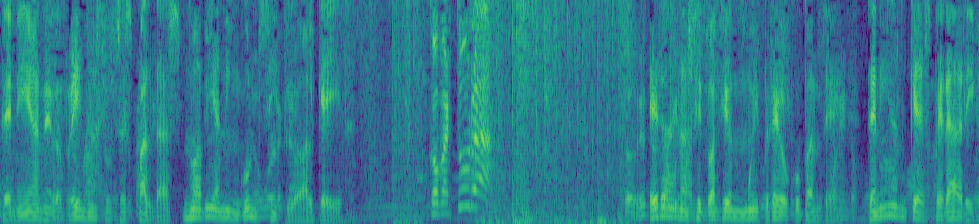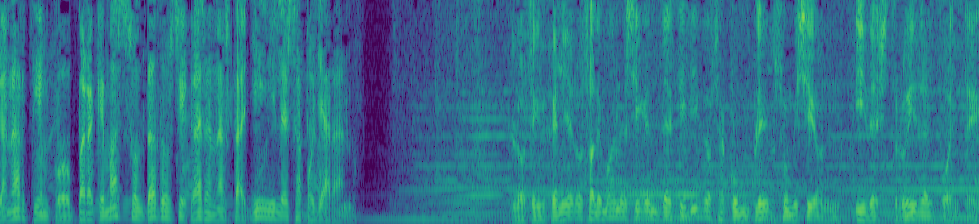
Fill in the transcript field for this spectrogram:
Tenían el Rin a sus espaldas, no había ningún sitio al que ir. ¡Cobertura! Era una situación muy preocupante. Tenían que esperar y ganar tiempo para que más soldados llegaran hasta allí y les apoyaran. Los ingenieros alemanes siguen decididos a cumplir su misión y destruir el puente.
